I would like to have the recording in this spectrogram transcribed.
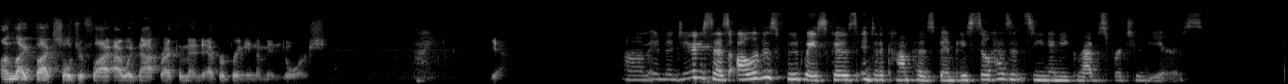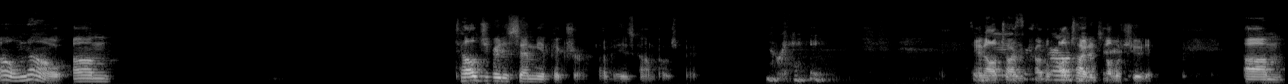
unlike black soldier fly, I would not recommend ever bringing them indoors. Yeah. Um, and then Jerry says all of his food waste goes into the compost bin, but he still hasn't seen any grubs for two years. Oh no. Um, tell Jerry to send me a picture of his compost bin. Okay. and I'll try to trouble. I'll try to troubleshoot it. Um,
